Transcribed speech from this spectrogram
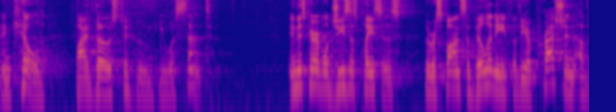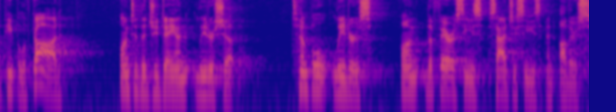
and killed by those to whom he was sent. In this parable, Jesus places the responsibility for the oppression of the people of God onto the Judean leadership, temple leaders on the Pharisees, Sadducees, and others.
